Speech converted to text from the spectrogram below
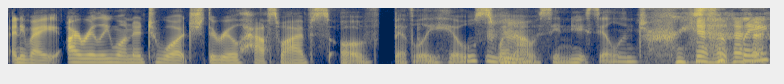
Anyway, I really wanted to watch The Real Housewives of Beverly Hills when mm-hmm. I was in New Zealand recently.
